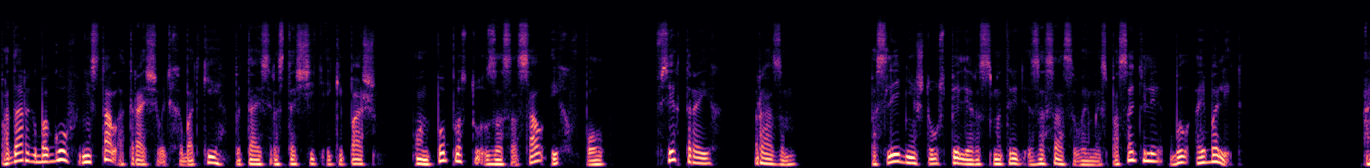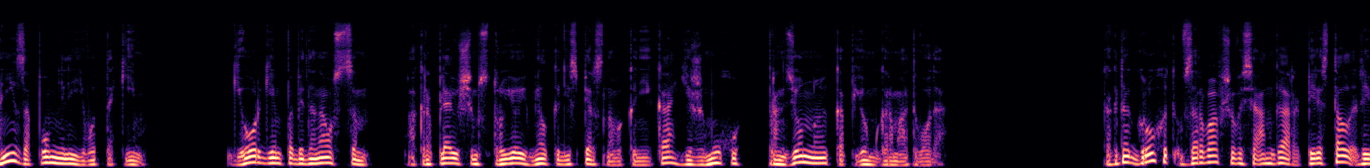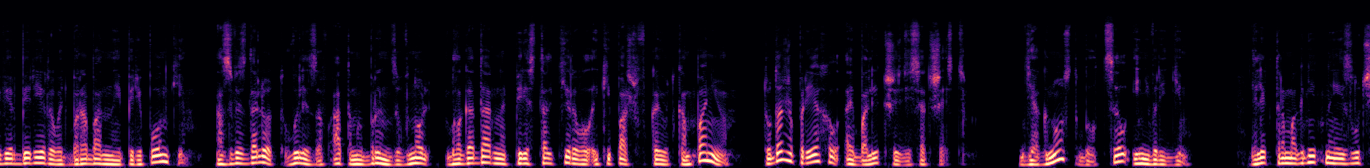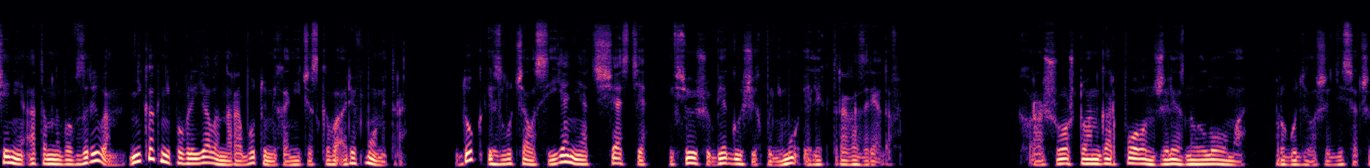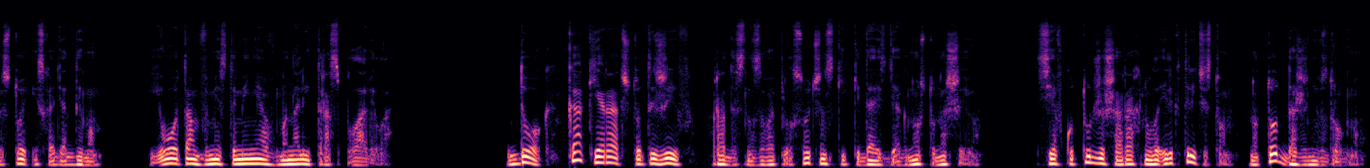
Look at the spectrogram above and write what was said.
Подарок богов не стал отращивать хоботки, пытаясь растащить экипаж, Он попросту засосал их в пол. Всех троих. Разом. Последнее, что успели рассмотреть засасываемые спасатели, был Айболит. Они запомнили его таким. Георгием Победоносцем, окропляющим струей мелкодисперсного коньяка ежемуху, пронзенную копьем громоотвода. Когда грохот взорвавшегося ангара перестал реверберировать барабанные перепонки, а звездолет, вылезав атомы брынзы в ноль, благодарно перестальтировал экипаж в кают-компанию, туда же приехал Айболит-66. Диагност был цел и невредим. Электромагнитное излучение атомного взрыва никак не повлияло на работу механического арифмометра. Док излучал сияние от счастья и все еще бегающих по нему электроразрядов. «Хорошо, что ангар полон железного лома», — прогудел 66-й, исходя дымом. «Его там вместо меня в монолит расплавило». «Док, как я рад, что ты жив!» — радостно завопил Сочинский, кидаясь диагносту на шею. Севку тут же шарахнуло электричеством, но тот даже не вздрогнул.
